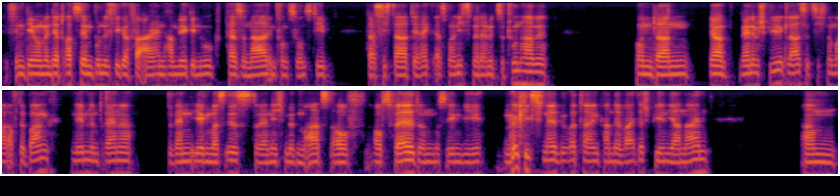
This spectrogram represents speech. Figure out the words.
ist in dem Moment ja trotzdem Bundesliga-Verein, haben wir genug Personal im Funktionsteam, dass ich da direkt erstmal nichts mehr damit zu tun habe. Und dann, ja, während dem Spiel, klar, sitze ich nochmal auf der Bank neben dem Trainer. Wenn irgendwas ist, renne ich mit dem Arzt auf, aufs Feld und muss irgendwie möglichst schnell beurteilen, kann der weiterspielen, ja, nein. Ähm,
